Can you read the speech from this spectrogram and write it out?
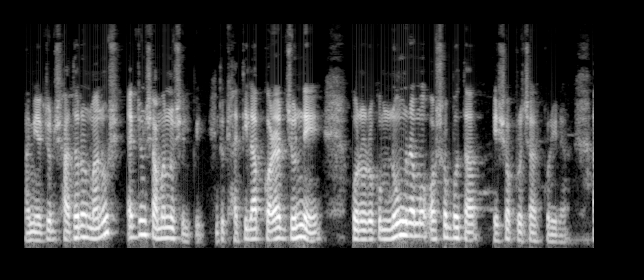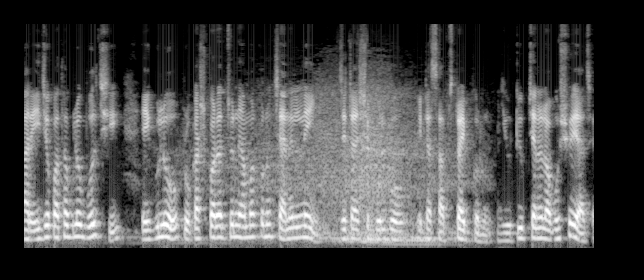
আমি একজন সাধারণ মানুষ, একজন সামান্য শিল্পী। কিন্তু খ্যাতি লাভ করার জন্যে কোনো রকম নোংরাম, অসভ্যতা এসব প্রচার করি না। আর এই যে কথাগুলো বলছি, এইগুলো প্রকাশ করার জন্য আমার কোনো চ্যানেল নেই, যেটা এসে বলব, এটা সাবস্ক্রাইব করুন। ইউটিউব চ্যানেল অবশ্যই আছে,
